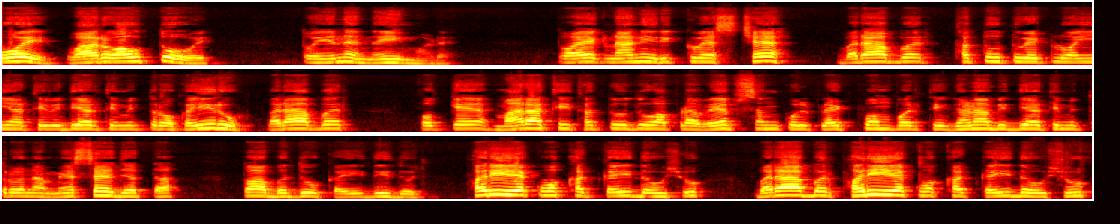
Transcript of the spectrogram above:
હોય, વારો આવતો હોય, તો એને નહીં મળે. તો આ એક નાની રિક્વેસ્ટ છે. બરાબર, થતું હતું એટલું અહીંયાથી વિદ્યાર્થી મિત્રો કર્યું. બરાબર ઓકે મારાથી થતું હતું આપણા વેબ સંકુલ પ્લેટફોર્મ પરથી ઘણા વિદ્યાર્થી મિત્રોના મેસેજ હતા, તો આ બધું કહી દીધું. ફરી એક વખત કહી દઉં છું. બરાબર, ફરી એક વખત કહી દઉં છું.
